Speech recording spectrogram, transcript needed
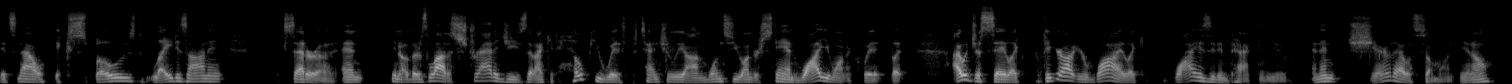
It's now exposed, light is on it, etc. And you know, there's a lot of strategies that I could help you with potentially on once you understand why you want to quit. But I would just say, like, figure out your why. Like, why is it impacting you? And then share that with someone, you know?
